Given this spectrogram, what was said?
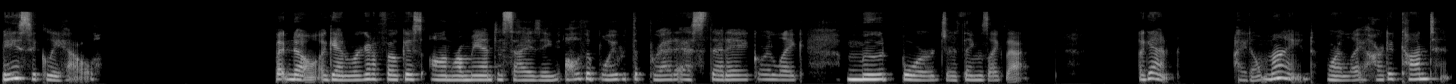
basically hell. But no, again, we're going to focus on romanticizing, oh, the boy with the bread aesthetic or like mood boards or things like that. Again, I don't mind. More lighthearted content.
